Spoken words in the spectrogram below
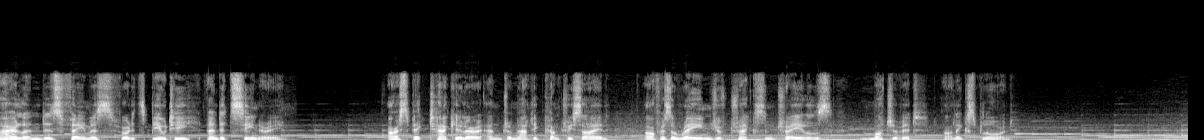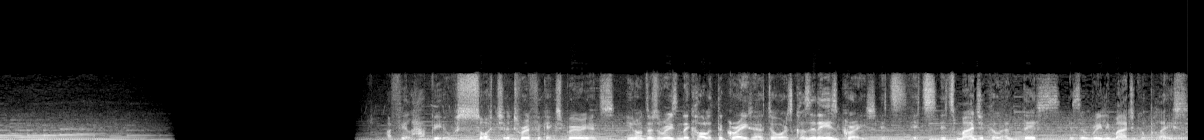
Ireland is famous for its beauty and its scenery. Our spectacular and dramatic countryside offers a range of tracks and trails, much of it unexplored. I feel happy. It was such a terrific experience. You know, there's a reason they call it the great outdoors, because it is great. It's, it's, it's magical, and this is a really magical place.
